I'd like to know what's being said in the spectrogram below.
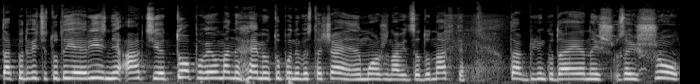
Так, подивіться, тут є різні акції, топові. У мене гемів тупо не вистачає, не можу навіть задонатити. Так, блін, куди я зайшов?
